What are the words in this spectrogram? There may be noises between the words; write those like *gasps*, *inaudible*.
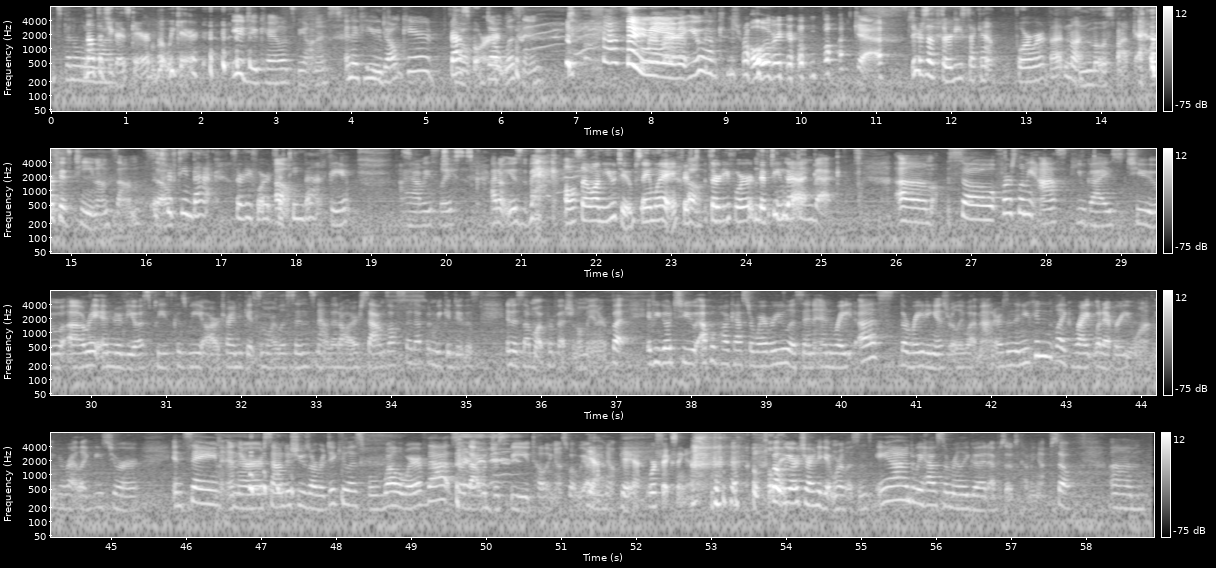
it's been a little. Not that you guys care, but we care. *laughs* You do care. Let's be honest. And if you don't care, Fast don't, forward. Don't listen. *laughs* Fast I mean, you have control over your own podcast. There's a 30 second forward button on most podcasts. Or 15 on some. So. It's 15 back. 30 forward, Oh, 15 back. See, I obviously. I don't use the back. Also on YouTube, same way. 50, Oh. 30 forward, *laughs* 15 back. 15 back. Um, so first, let me ask you guys to uh, rate and review us, please, because we are trying to get some more listens now that all our sounds all set up, and we can do this in a somewhat professional manner. But if you go to Apple Podcast or wherever you listen and rate us, the rating is really what matters, and then you can like write whatever you want. You can write like these two are insane and their sound issues are ridiculous. We're well aware of that, so that would just be telling us what we already Yeah, know. yeah, yeah. We're fixing it. *laughs* Hopefully. But we are trying to get more listens, and we have some really good episodes coming up. So, um,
